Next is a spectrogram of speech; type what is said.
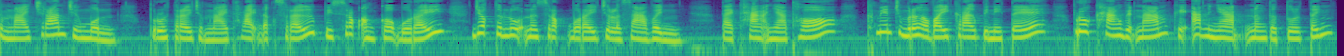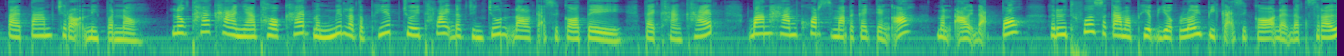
ចំណាយច្រើនជាងមុន ព្រោះត្រូវចំណាយថ្លៃដឹកស្រូវពីស្រុកអង្គរបូរី យកទៅលក់នៅស្រុកបូរីជលសាវិញ តែខាងអាជ្ញាធរគ្មានជំរើសអ្វីក្រៅពីនេះទេព្រោះខាងវៀតណាមគេអនុញ្ញាតនឹងទទួលទិញតែតាមច្រកនេះប៉ុណ្ណោះលោកថាខាងអាជ្ញាធរខេត្តមិនមានលទ្ធភាពជួយថ្លៃដឹកជញ្ជូនដល់កសិករទេ តែខាងខេត្តបានហាមឃាត់សមត្ថកិច្ចទាំងអស់មិនឲ្យដាក់ប៉ុស្តិ៍ឬធ្វើសកម្មភាពយកលុយពីកសិករដែលដឹកស្រូវ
